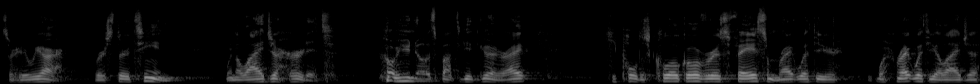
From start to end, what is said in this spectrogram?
So here we are, verse 13. When Elijah heard it, oh, you know it's about to get good, right? He pulled his cloak over his face. I'm right with you, right with you, Elijah.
